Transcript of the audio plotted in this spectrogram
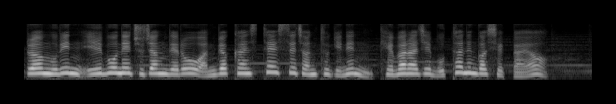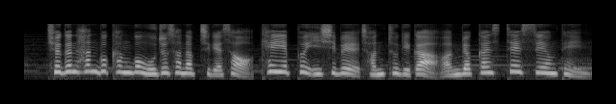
그럼 우린 일본의 주장대로 완벽한 스텔스 전투기는 개발하지 못하는 것일까요? 최근 한국항공우주산업 측에서 KF-21 전투기가 완벽한 스텔스 형태인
